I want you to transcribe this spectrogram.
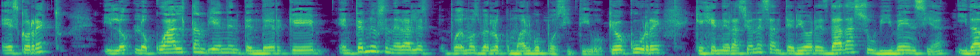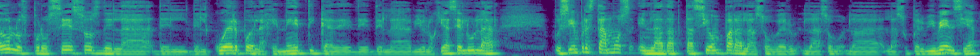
Es correcto y lo, lo, cual también entender que en términos generales podemos verlo como algo positivo. ¿Qué ocurre? Que generaciones anteriores, dada su vivencia y dado los procesos de la, del, del cuerpo, de la genética, de, de, de, la biología celular, pues siempre estamos en la adaptación para la, la, la, supervivencia.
